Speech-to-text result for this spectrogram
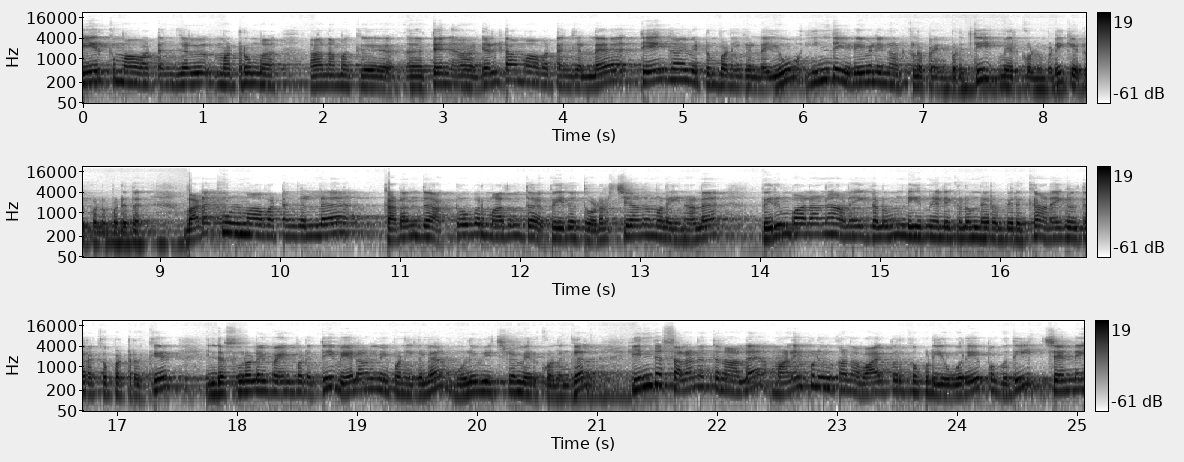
மேற்கு மாவட்டங்கள் மற்றும் நமக்கு தென் டெல்டா மாவட்டங்களில் தேங்காய் வெட்டும் பணிகள்லையும் இந்த இடைவெளி நாட்களை பயன்படுத்தி மேற்கொள்ளும்படி கேட்டுக்கொள்ளப்படுது. வடக்கு உள் மாவட்டங்களில் கடந்த அக்டோபர் மாதம் த- பெய்த தொடர்ச்சியான மழையினால பெரும்பாலான அணைகளும் நீர்நிலைகளும் நிரம்பியிருக்கு. அணைகள் திறக்கப்பட்டிருக்கு. இந்த சூழலை பயன்படுத்தி வேளாண்மை பணிகளை முழுவீச்சில் மேற்கொள்ளுங்கள். இந்த சலனத்தினால மழைப்பொழிவுக்கான வாய்ப்பு இருக்கக்கூடிய ஒரே பகுதி சென்னை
